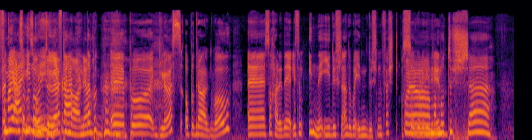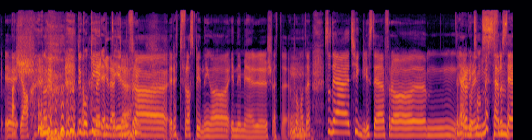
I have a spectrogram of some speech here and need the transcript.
For meg de er det som en sånn død i- dør til Narnia. Det er på, eh, på Gløs og på Dragvoll eh, så har de det liksom inne i dusjene. Du går inn i dusjen først, og så Åh, ja, går du videre man må dusje. Eh, Æsj. ja. Du går ikke rett inn fra, rett fra spinning og inn i mer svette, på en Mm. måte. Så det er et hyggelig sted for å um, Jeg går inn sånn mest for å se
